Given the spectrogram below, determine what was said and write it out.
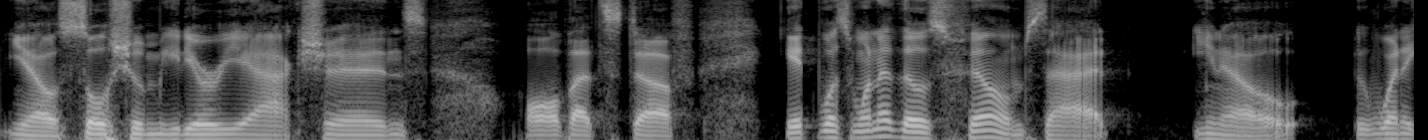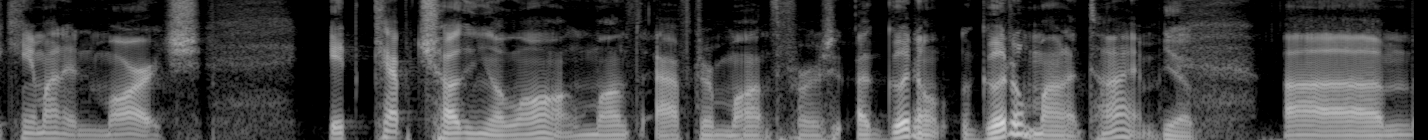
you know, social media reactions, all that stuff. It was one of those films that, you know, when it came out in March, it kept chugging along month after month for a good, a good amount of time. Yep, Um,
